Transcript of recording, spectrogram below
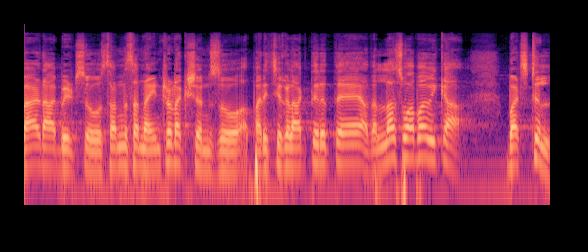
ಬ್ಯಾಡ್ ಹ್ಯಾಬಿಟ್ಸು, ಸಣ್ಣ ಸಣ್ಣ ಇಂಟ್ರಡಕ್ಷನ್ಸು ಪರಿಚಯಗಳಾಗ್ತಿರುತ್ತೆ, ಅದೆಲ್ಲ ಸ್ವಾಭಾವಿಕ. ಬಟ್ ಸ್ಟಿಲ್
